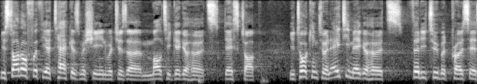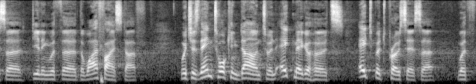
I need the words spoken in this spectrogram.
You start off with the attacker's machine, which is a multi-gigahertz desktop. You're talking to an 80 megahertz 32-bit processor dealing with the, the Wi-Fi stuff, which is then talking down to an 8 megahertz 8-bit processor with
